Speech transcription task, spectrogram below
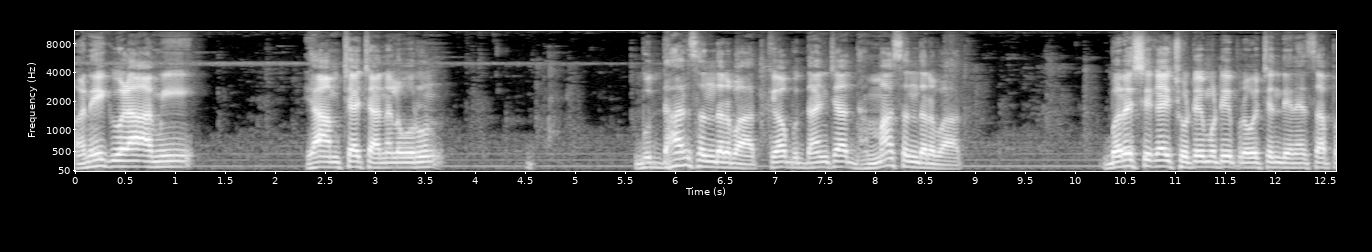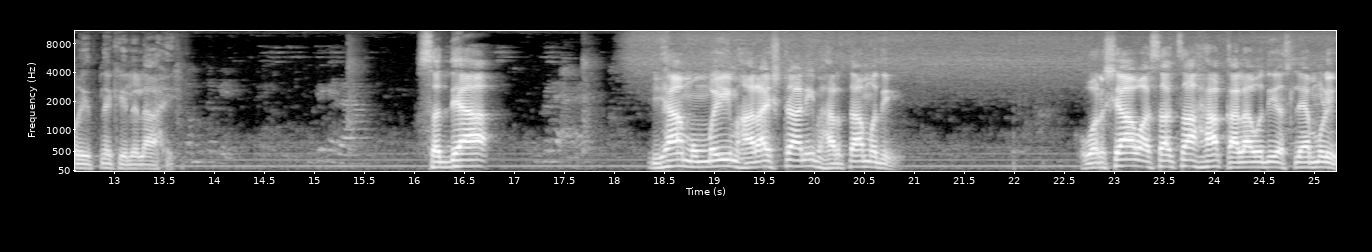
अनेक वेळा आम्ही ह्या आमच्या चॅनलवरून बुद्धांसंदर्भात किंवा बुद्धांच्या धम्मासंदर्भात बरेचसे काही छोटे मोठे प्रवचन देण्याचा प्रयत्न केलेला आहे. सध्या ह्या मुंबई महाराष्ट्र आणि भारतामध्ये वर्षावासाचा हा कालावधी असल्यामुळे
